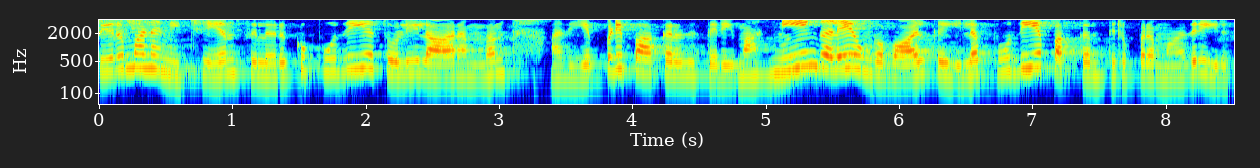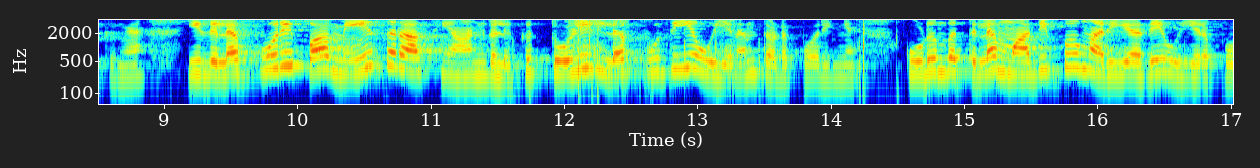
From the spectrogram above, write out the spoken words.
திருமண நிச்சயம் சிலருக்கு புதிய தொழில் ஆரம்பம். அது எப்படி பார்க்கறது தெரியுமா? நீங்களே உங்கள் வாழ்க்கையில் புதிய பக்கம் திருப்புற மாதிரி இருக்குங்க. இதில் குறிப்பாக மேசராசி ஆண்களுக்கு தொழிலில் புதிய உயரம் தொட போகிறீங்க குடும்பத்தில் மதிப்பு மரியாதை உயரப்போ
